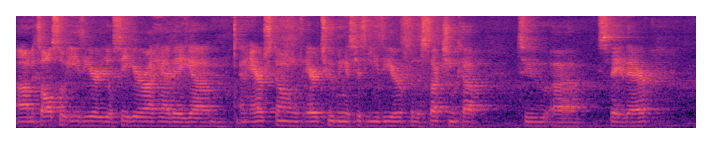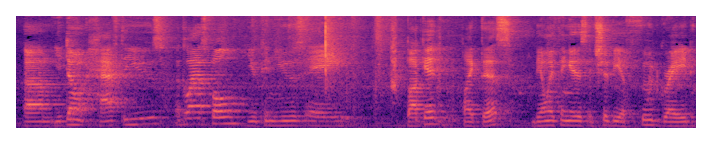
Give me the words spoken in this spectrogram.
Um, it's also easier. You'll see here I have a um, an air stone with air tubing. It's just easier for the suction cup to uh, stay there. Um, you don't have to use a glass bowl. You can use a bucket like this. The only thing is it should be a food grade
